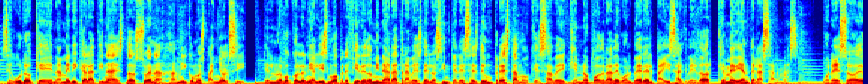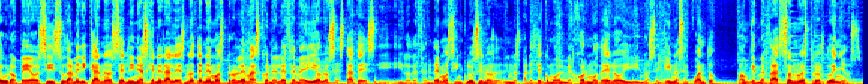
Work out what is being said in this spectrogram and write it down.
Seguro que en América Latina esto suena, a mí como español sí. El nuevo colonialismo prefiere dominar a través de los intereses de un préstamo que sabe que no podrá devolver el país acreedor que mediante las armas. Por eso, europeos y sudamericanos, en líneas generales, no tenemos problemas con el FMI o los estates, y, lo defendemos incluso y nos, y nos, parece como el mejor modelo y no sé qué y no sé cuánto, aunque en verdad son nuestros dueños,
